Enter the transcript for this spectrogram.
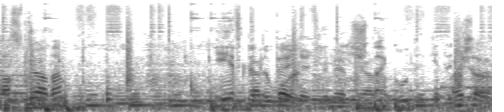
Elmas diyor adam. After the finished, yapıyor I adam? couldn't get a job.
